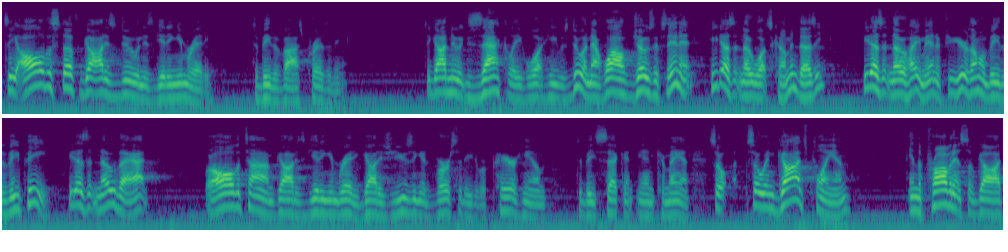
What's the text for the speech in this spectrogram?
See, all the stuff God is doing is getting him ready to be the vice president. See, God knew exactly what he was doing. Now, while Joseph's in it, he doesn't know what's coming, does he? He doesn't know, hey, man, in a few years I'm going to be the VP. He doesn't know that. But all the time, God is getting him ready. God is using adversity to prepare him to be second in command. So, so in God's plan, in the providence of God,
